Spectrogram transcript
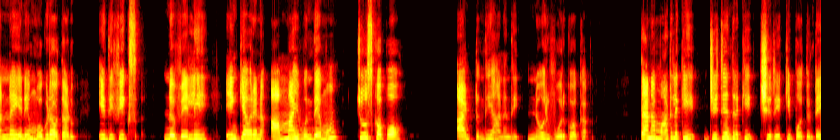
అన్నయ్యనే మొగుడవుతాడు. ఇది ఫిక్స్. నువ్వెళ్ళి ఇంకెవరైనా అమ్మాయి ఉందేమో చూసుకోపో అంటుంది ఆనంది నోరు ఊరుకోక. తన మాటలకి జితేంద్రకి చిరెక్కిపోతుంటే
